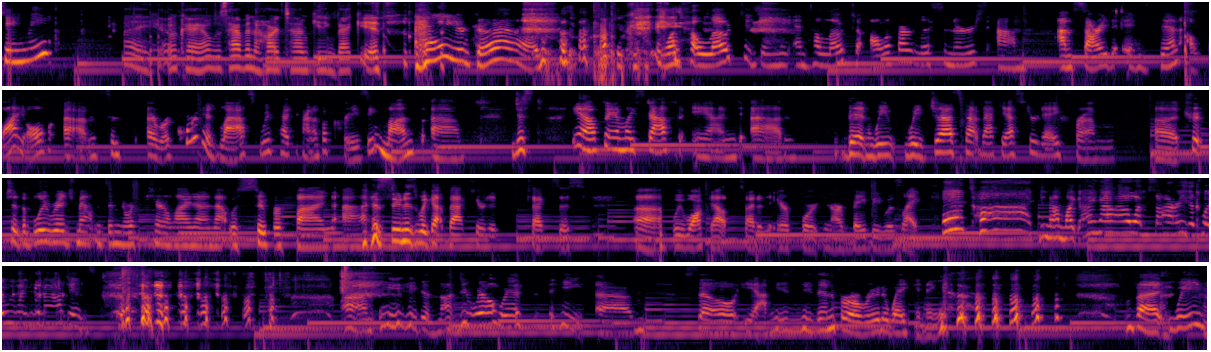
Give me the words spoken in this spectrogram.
Jamie. Hi. Okay, I was having a hard time getting back in. hey, you're good. okay. well, hello to Jamie and hello to all of our listeners. Um, I'm sorry that it has been a while um, since I recorded last. We've had kind of a crazy month, um, just you know, family stuff, and um, then we we just got back yesterday from a trip to the Blue Ridge Mountains in North Carolina, and that was super fun. Uh, as soon as we got back here to Texas, uh, we walked outside of the airport, and our baby was like, "It's hot," and I'm like, "I know. I'm sorry. That's why we went to the mountains." um, he, he does not do well with heat. Um, so yeah, he's he's in for a rude awakening. but we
